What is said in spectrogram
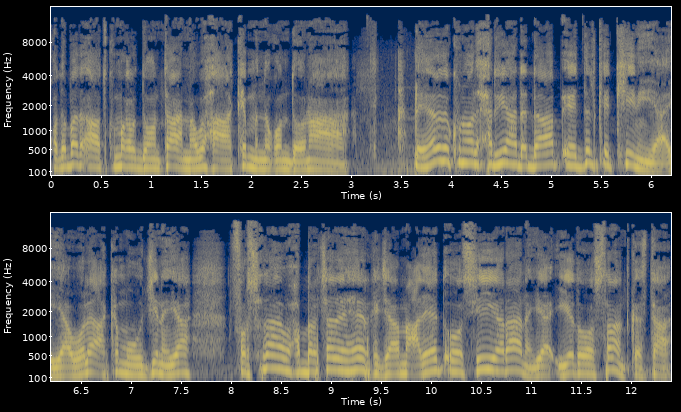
qodobada aad ku maqli doontaanna waxaa ka mid noqon doonaa. Dhalinyarada ku nool xeryaha dhadhaab ee dalka kenya ayaa walaac ka muujinaya fursadaha waxbarashada heerka jaamacadeed oo sii yaraanaya iyadoo sanad kasta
